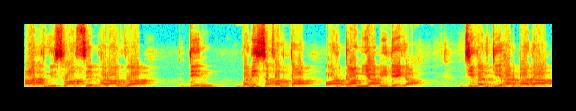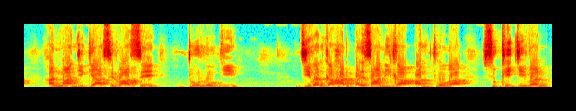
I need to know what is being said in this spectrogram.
आत्मविश्वास से भरा हुआ दिन बड़ी सफलता और कामयाबी देगा। जीवन की हर बाधा हनुमान जी के आशीर्वाद से दूर होगी। जीवन का हर परेशानी का अंत होगा। सुखी जीवन,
